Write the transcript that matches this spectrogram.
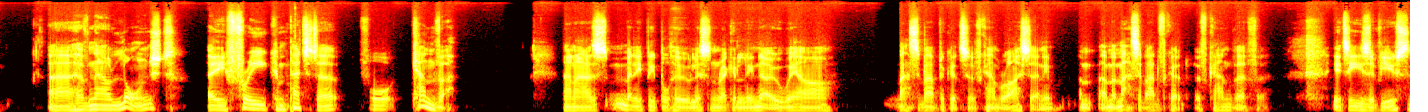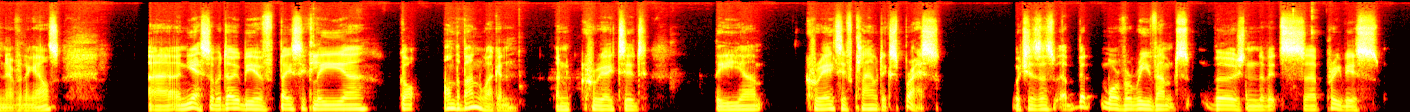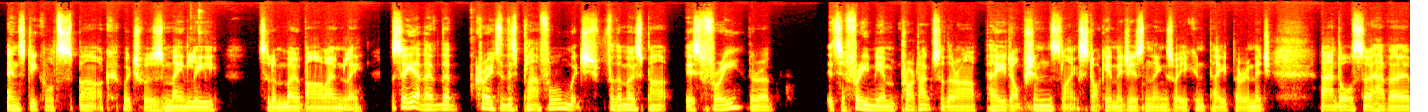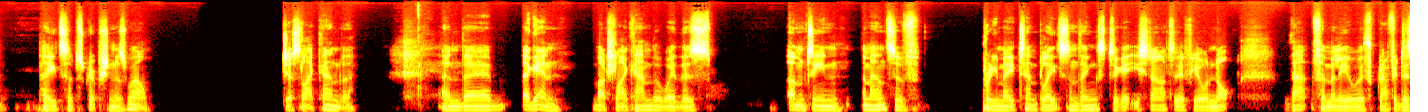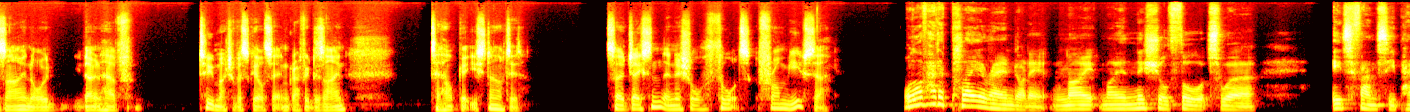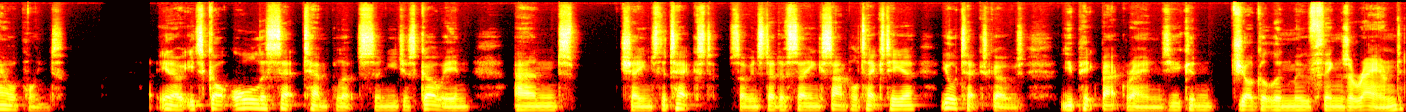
uh, have now launched a free competitor for Canva. And as many people who listen regularly know, we are massive advocates of Canva. I certainly am, am a massive advocate of Canva for its ease of use and everything else. Uh, and yes, so Adobe have basically uh, got on the bandwagon and created the um, Creative Cloud Express, which is a, a, bit more of a revamped version of its uh, previous entity called Spark, which was mainly sort of mobile only. So yeah, they've, they've created this platform, which for the most part is free. There are it's a freemium product, so there are paid options like stock images and things where you can pay per image, and also have a paid subscription as well, just like Canva. And they're again much like Canva, where there's umpteen amounts of pre-made templates and things to get you started if you're not that familiar with graphic design or you don't have too much of a skill set in graphic design to help get you started. So, Jason, initial thoughts from you, sir? Well, I've had a play around on it, and my, my initial thoughts were it's fancy PowerPoint. You know, it's got all the set templates, and you just go in and change the text. So instead of saying sample text here, your text goes. You pick backgrounds, you can juggle and move things around.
